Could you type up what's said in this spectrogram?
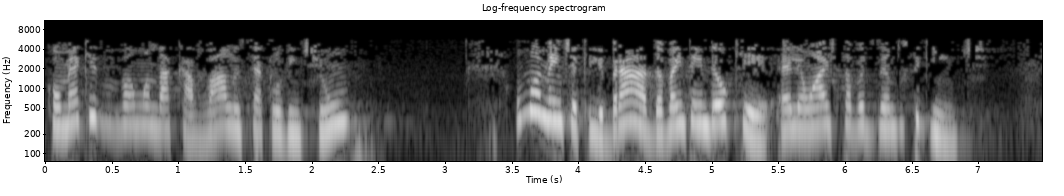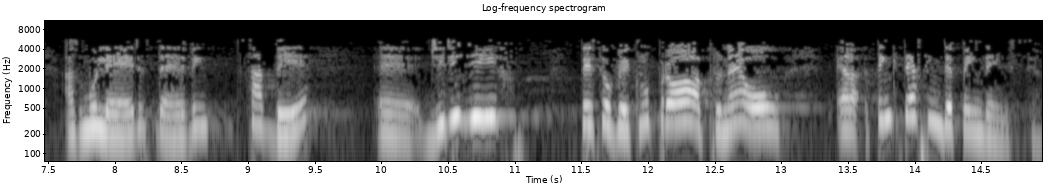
Como é que vão andar cavalo no século XXI? Uma mente equilibrada vai entender o quê? Ellen White estava dizendo o seguinte, as mulheres devem saber é, dirigir, ter seu veículo próprio, né? Ou ela tem que ter essa independência.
